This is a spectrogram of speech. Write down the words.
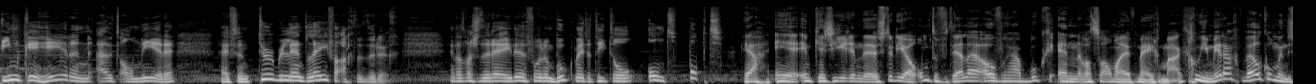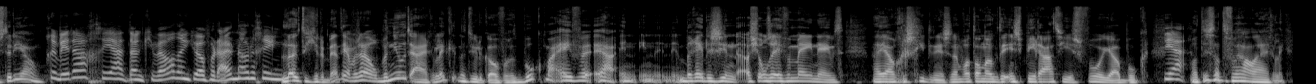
Imke Heren uit Almere heeft een turbulent leven achter de rug. En dat was de reden voor een boek met de titel Ontpopt. Ja, eh, Imke is hier in de studio om te vertellen over haar boek en wat ze allemaal heeft meegemaakt. Goedemiddag, welkom in de studio. Goedemiddag, ja, dankjewel. Dankjewel voor de uitnodiging. Leuk dat je er bent. Ja, we zijn al benieuwd eigenlijk, natuurlijk over het boek. Maar even ja, in, in, in brede zin, als je ons even meeneemt naar jouw geschiedenis... en wat dan ook de inspiratie is voor jouw boek. Ja. Wat is dat verhaal eigenlijk?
